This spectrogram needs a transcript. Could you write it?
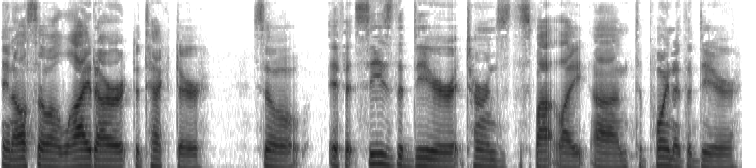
and also a lidar detector. So if it sees the deer, it turns the spotlight on to point at the deer.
